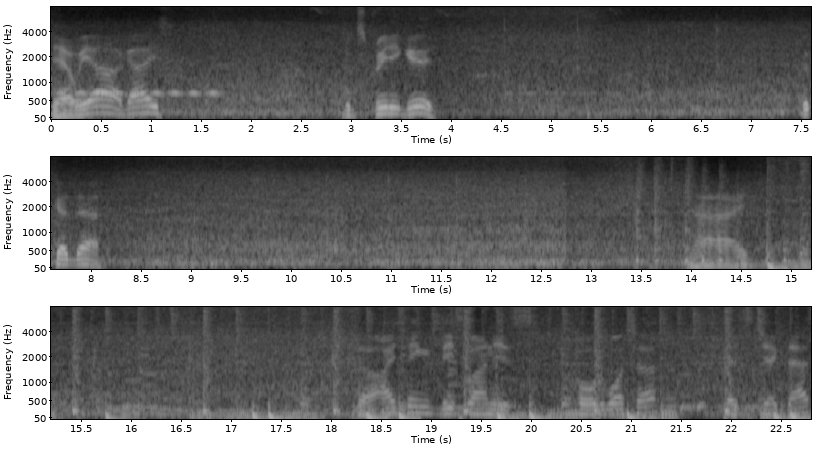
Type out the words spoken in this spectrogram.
There we are, guys. Looks pretty good. Look at that. Nice. So I think this one is cold water. Let's check that.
